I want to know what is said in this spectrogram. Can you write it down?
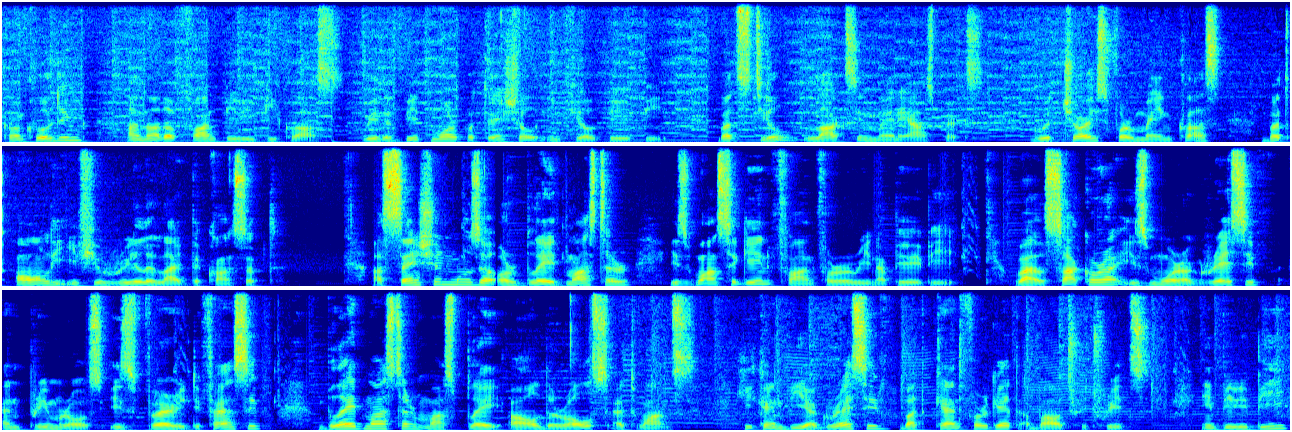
Concluding, another fun PvP class, with a bit more potential in field PvP, but still lacks in many aspects. Good choice for main class, but only if you really like the concept. Ascension Musa or Blade Master is once again fun for arena PvP. While Sakura is more aggressive and Primrose is very defensive, Blade Master must play all the roles at once. He can be aggressive but can't forget about retreats. In PvP,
